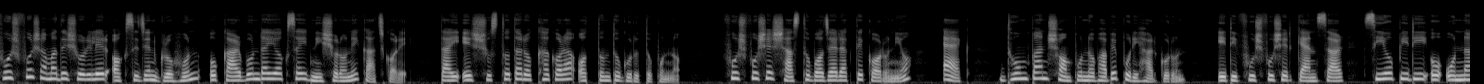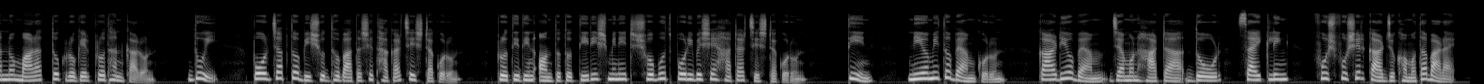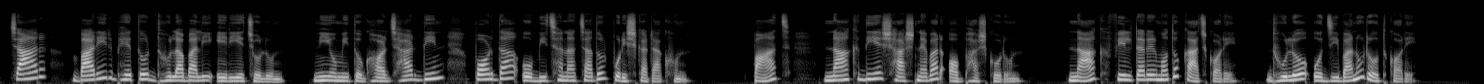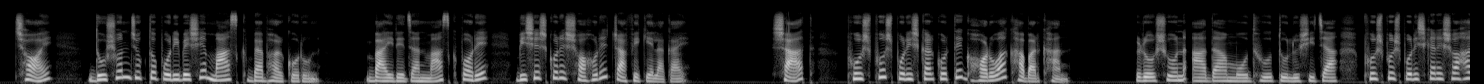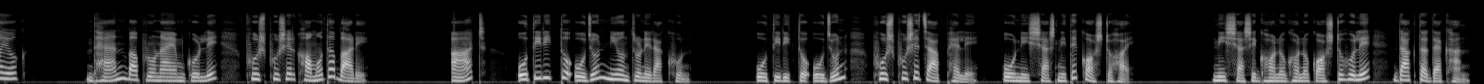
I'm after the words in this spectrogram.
ফুসফুস আমাদের শরীরের অক্সিজেন গ্রহণ ও কার্বন ডাই অক্সাইড নিঃসরণে কাজ করে, তাই এর সুস্থতা রক্ষা করা অত্যন্ত গুরুত্বপূর্ণ। ফুসফুসের স্বাস্থ্য বজায় রাখতে করণীয়, এক, ধূমপান সম্পূর্ণভাবে পরিহার করুন। এটি ফুসফুসের ক্যান্সার সিওপিডি ও অন্যান্য মারাত্মক রোগের প্রধান কারণ। দুই, পর্যাপ্ত বিশুদ্ধ বাতাসে থাকার চেষ্টা করুন। প্রতিদিন অন্তত ৩০ মিনিট সবুজ পরিবেশে হাঁটার চেষ্টা করুন। তিন, নিয়মিত ব্যায়াম করুন। কার্ডিও ব্যায়াম, যেমন হাঁটা, দৌড়, সাইক্লিং, ফুসফুসের কার্যক্ষমতা বাড়ায়। চার, বাড়ির ভেতর ধুলাবালি এড়িয়ে চলুন, নিয়মিত ঘর ঝাড় দিন, পর্দা ও বিছানা চাদর পরিষ্কার রাখুন। পাঁচ, নাক দিয়ে শ্বাস নেবার অভ্যাস করুন। নাক ফিল্টারের মতো কাজ করে, ধুলো ও জীবাণু রোধ করে। ছয়, দূষণযুক্ত পরিবেশে মাস্ক ব্যবহার করুন। বাইরে যান মাস্ক পরে, বিশেষ করে শহরে ট্রাফিক এলাকায়। সাত, ফুসফুস পরিষ্কার করতে ঘরোয়া খাবার খান। রসুন, আদা, মধু, তুলসী চা, ফুসফুস পরিষ্কারে সহায়ক। ধ্যান বা প্রণায়াম করলে ফুসফুসের ক্ষমতা বাড়ে। আট, অতিরিক্ত ওজন নিয়ন্ত্রণে রাখুন। অতিরিক্ত ওজন ফুসফুসে চাপ ফেলে ও নিঃশ্বাস নিতে কষ্ট হয়। নিঃশ্বাসে ঘন ঘন কষ্ট হলে ডাক্তার দেখান।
